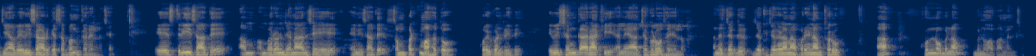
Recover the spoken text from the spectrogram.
જ્યાં વેવિશાળ કે સંબંધ કરેલો છે, એ સ્ત્રી સાથે આમ મરણ જનાર છે એ, એની સાથે સંપર્કમાં હતો કોઈ પણ રીતે. એવી શંકા રાખી અને આ ઝઘડો થયેલો. અને જગ- ઝઘડાના પરિણામ સ્વરૂપ આ ખૂનનો બનાવ બનવા પામેલ છે.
